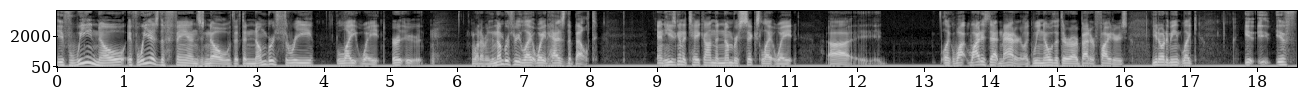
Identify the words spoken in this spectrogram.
if we know, if we as the fans know that the number three lightweight or, or whatever, the number three lightweight has the belt, and he's going to take on the number six lightweight. Uh, like why, why does that matter? Like we know that there are better fighters. You know what I mean? Like if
